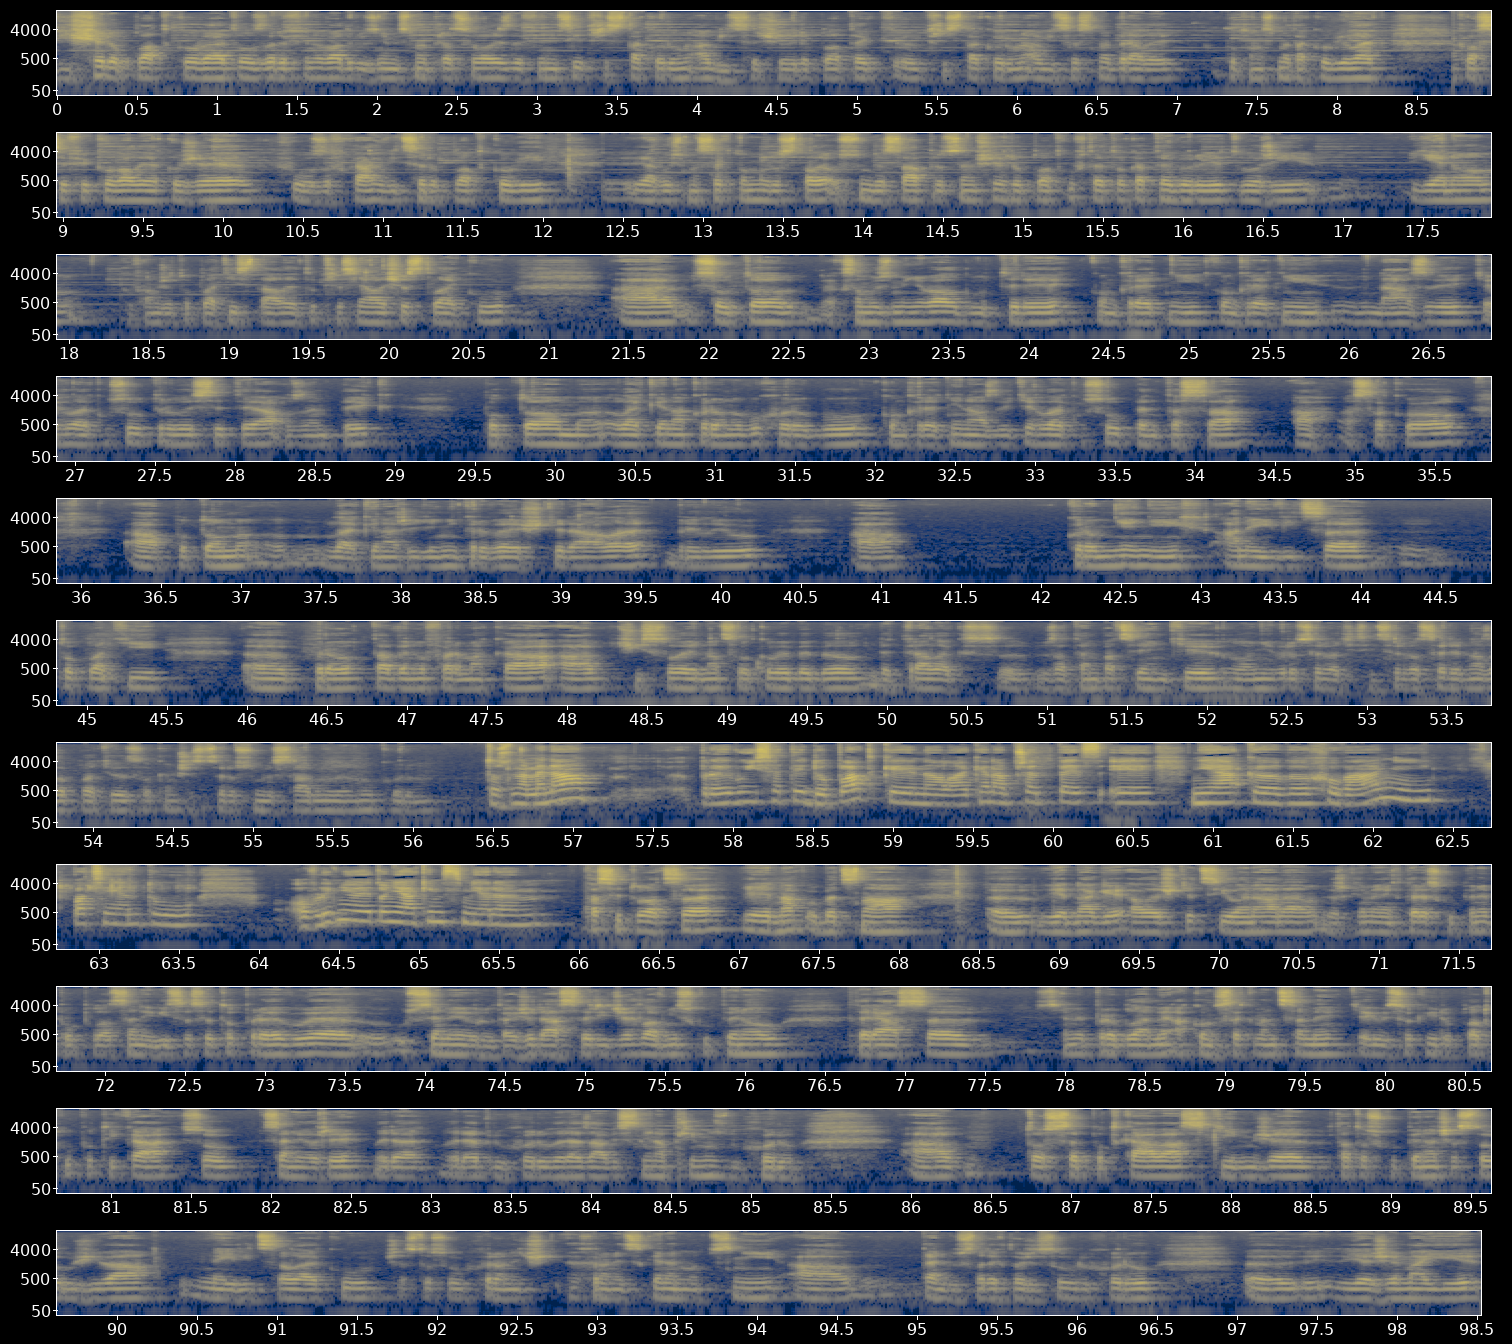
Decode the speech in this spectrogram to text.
výše doplatkové, to lze definovat různě. My jsme pracovali s definicí 300 korun a více, čili doplatek 300 korun a více jsme brali. Potom jsme takový lék klasifikovali jako, že v úvozovkách více doplatkový. Jak už jsme se k tomu dostali, 80% všech doplatků v této kategorii tvoří jenom, doufám, že to platí stále, je to přesně ale 6 léků. A jsou to, jak jsem už zmiňoval, glutidy, konkrétní, konkrétní názvy těch léků jsou Trulicity a Ozempic. Potom léky na koronovou chorobu, konkrétní názvy těch léků jsou Pentasa a Asacol a potom eh, léky na ředění krve ještě dále, Briliu a kromě nich a nejvíce eh, to platí eh, pro ta venofarmaka a číslo jedna celkově by byl Detralex. Za ten pacienti loni v roce 2021 zaplatili celkem 680 milionů korun. To znamená, projevují se ty doplatky na léky na předpis i nějak v chování pacientů? Ovlivňuje to nějakým směrem? Ta situace je jednak obecná, eh, jednak je ale ještě cílená na, řekněme, některé skupiny populace. Nejvíce se to projevuje u seniorů, takže dá se říct, že hlavní skupinou, která se s těmi problémy a konsekvencemi těch vysokých doplatků potýká, jsou seniori, lidé, lidé v důchodu, lidé závislí na příjmu z důchodu. A to se potkává s tím, že tato skupina často užívá nejvíce léků, často jsou chronič, chronicky nemocní a ten důsledek toho, že jsou v důchodu, eh, je, že mají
